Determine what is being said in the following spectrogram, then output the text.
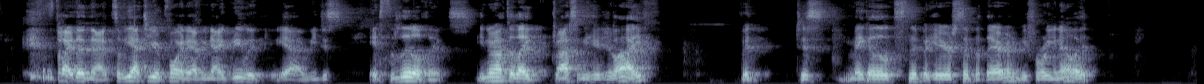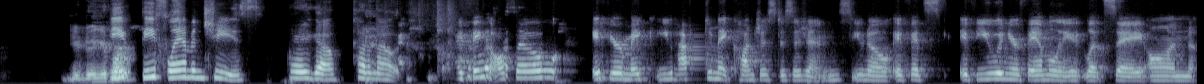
so I done that. So yeah, to your point, I mean, I agree with you. Yeah, we just it's the little things. You don't have to like drastically change your life, but just make a little snippet here, snippet there, and before you know it, you're doing your Beef, part. beef, lamb, and cheese. There you go. Cut them out. I think also if you're make you have to make conscious decisions. You know, if it's if you and your family, let's say on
